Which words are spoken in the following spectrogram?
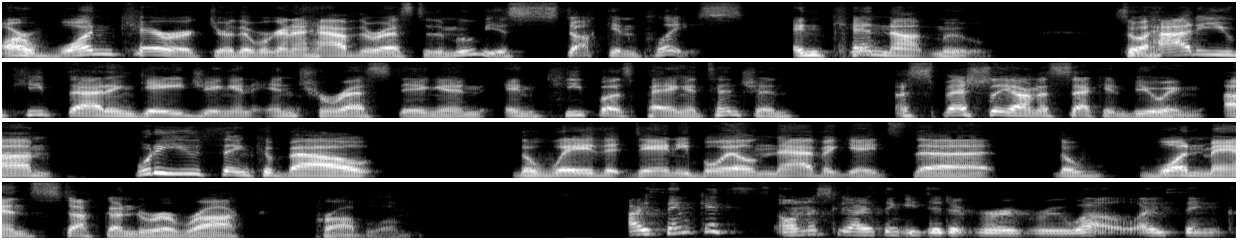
Our one character that we're going to have the rest of the movie is stuck in place and cannot yeah. move. So how do you keep that engaging and interesting and and keep us paying attention, especially on a second viewing? Um, what do you think about the way that Danny Boyle navigates the the one man stuck under a rock problem. I think it's honestly, I think he did it very, very well. I think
